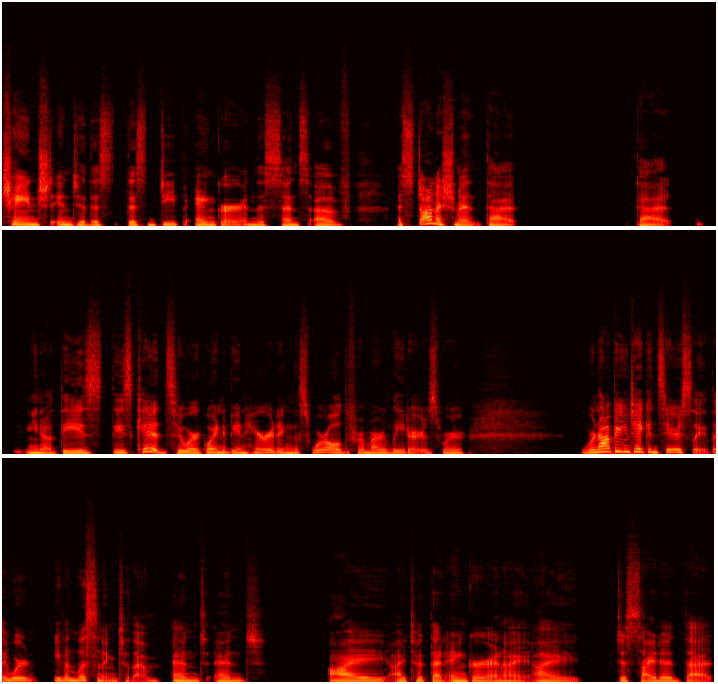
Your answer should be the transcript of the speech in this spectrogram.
changed into this this deep anger and this sense of astonishment that that you know these these kids who are going to be inheriting this world from our leaders were were not being taken seriously. They weren't even listening to them. And and I I took that anger and I I decided that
